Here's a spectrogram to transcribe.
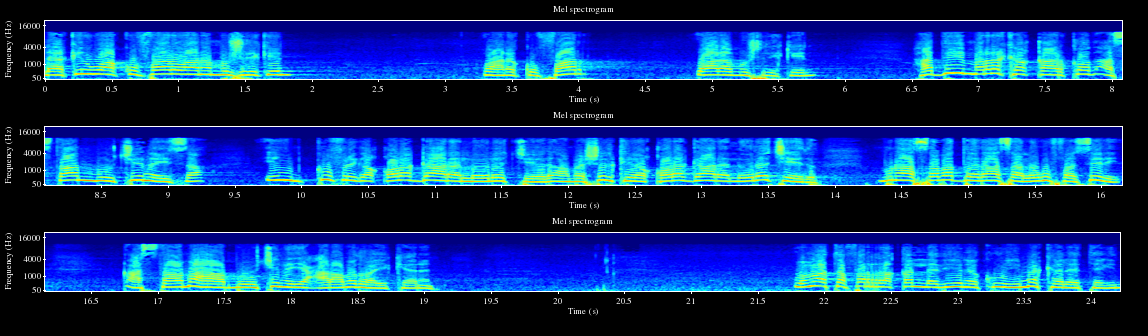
Laakiin waa kufaar waana mushrikiin. Waana kufaar waana mushrikiin. Haddii mararka qaarkood astaan muujinaysa in kufriga qolo gaara loola jeedo ama shirkiga qolo gaara loola jeedo munaasabadeedaasaa lagu fasiri astaamaha muujinaya calaamadu ay keeneen. Wamaa tafaraqa aladiina kuwii ma kala tegin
